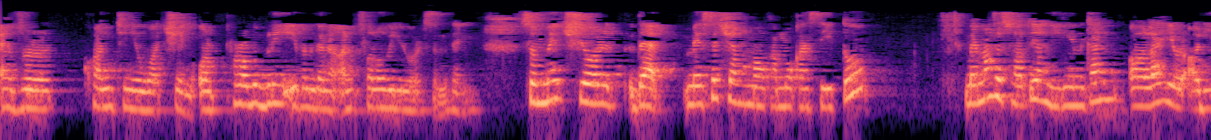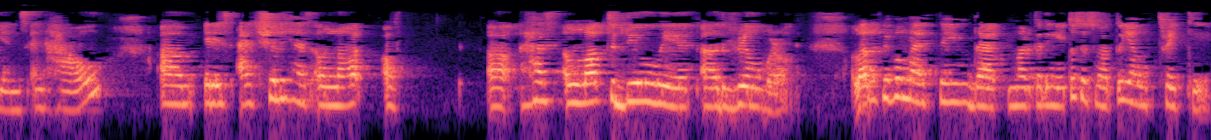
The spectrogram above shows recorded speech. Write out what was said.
ever continue watching or probably even gonna unfollow you or something. So make sure that message yang mau kamu kasih itu memang sesuatu yang diinginkan oleh your audience and how um, it is actually has a lot of uh, has a lot to do with uh, the real world. A lot of people might think that marketing itu sesuatu yang tricky.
